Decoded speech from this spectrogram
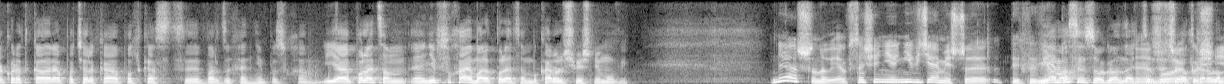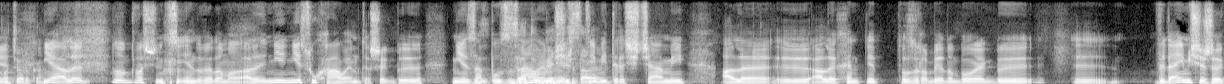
akurat Karola Paciorka podcast e, bardzo chętnie posłucham. I ja polecam, e, nie słuchałem, ale polecam, bo Karol śmiesznie mówi. No ja szanuję. W sensie nie, nie widziałem jeszcze tych wywiadów. Nie ma sensu oglądać, e, to bo rzeczy od Karola nie, Paciorka. Nie, ale no właśnie, nie, no wiadomo, ale nie, nie słuchałem też, jakby nie zapoznałem nie się z tymi treściami, ale, y, ale chętnie to zrobię, no bo jakby y, wydaje mi się, że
